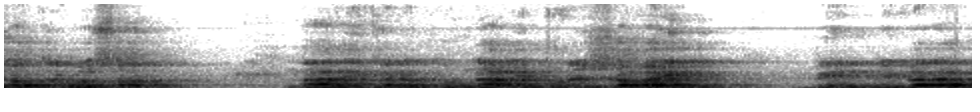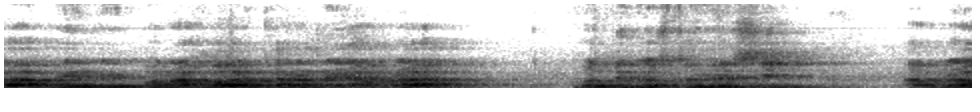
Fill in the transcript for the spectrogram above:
সতেরো বছর নারী নারী পুরুষ সবাই বিএনপি করা বা বিএনপি বনা হওয়ার কারণে আমরা ক্ষতিগ্রস্ত হয়েছি। আমরা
